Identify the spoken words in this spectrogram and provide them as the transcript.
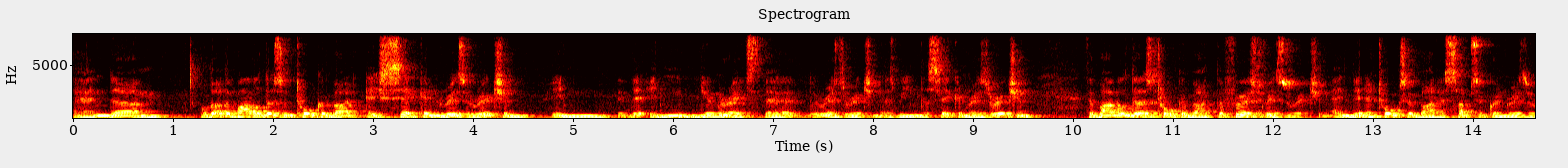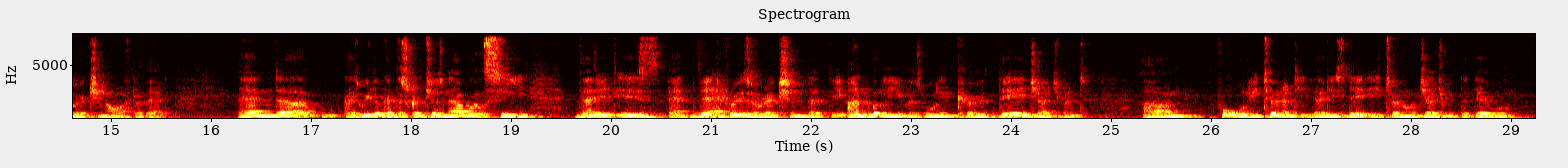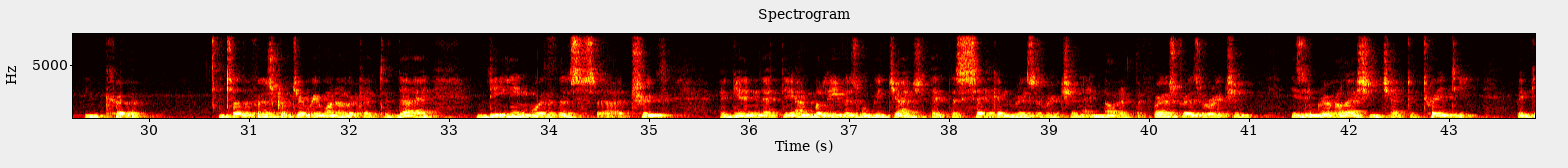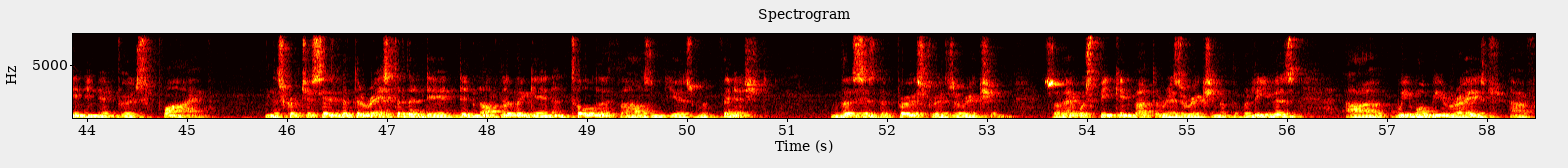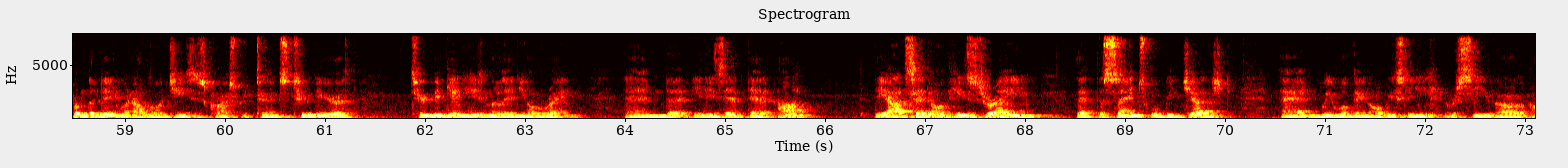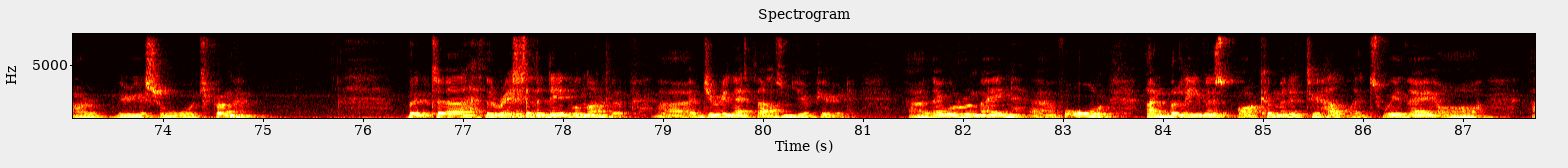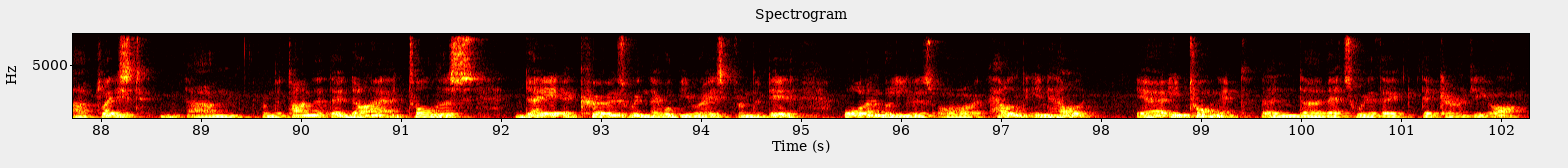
And um, although the Bible doesn't talk about a second resurrection, in, it enumerates the, the resurrection as being the second resurrection, the Bible does talk about the first resurrection, and then it talks about a subsequent resurrection after that. And uh, as we look at the scriptures now, we'll see that it is at that resurrection that the unbelievers will incur their judgment um, for all eternity. That is their eternal judgment that they will incur. And so, the first scripture we want to look at today, dealing with this uh, truth, again, that the unbelievers will be judged at the second resurrection and not at the first resurrection, is in Revelation chapter 20, beginning at verse 5. And the scripture says, But the rest of the dead did not live again until the thousand years were finished. This is the first resurrection. So that was speaking about the resurrection of the believers uh, we will be raised uh, from the dead when our Lord Jesus Christ returns to the earth to begin his millennial reign. And uh, it is at that out, the outset of his reign that the saints will be judged, and we will then obviously receive our, our various rewards from him. But uh, the rest of the dead will not live uh, during that thousand year period. Uh, they will remain, uh, for all unbelievers are committed to hell. That's where they are uh, placed um, from the time that they die until this day occurs when they will be raised from the dead. All unbelievers are held in hell uh, in torment, and uh, that's where they, they currently are.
